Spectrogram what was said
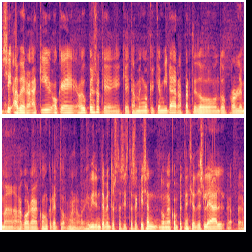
Sí, a ver, aquí o que eu penso que, que tamén o que que mirar aparte do, do problema agora concreto, bueno, evidentemente os taxistas se queixan dunha competencia desleal eh,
